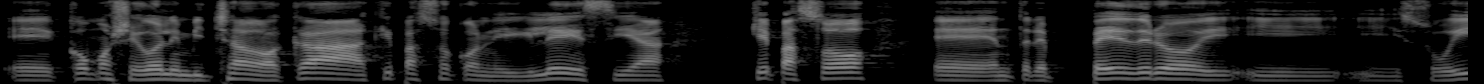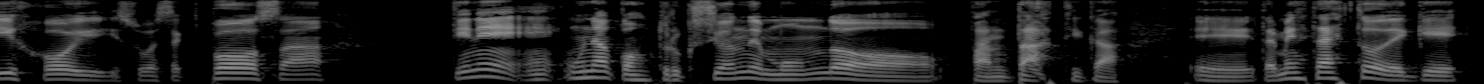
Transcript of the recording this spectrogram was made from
eh, cómo llegó el embichado acá, qué pasó con la iglesia, qué pasó eh, entre Pedro y, su hijo y su ex esposa. Tiene eh, una construcción de mundo fantástica. Eh, también está esto de que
